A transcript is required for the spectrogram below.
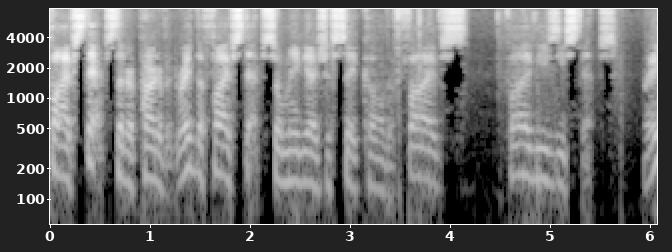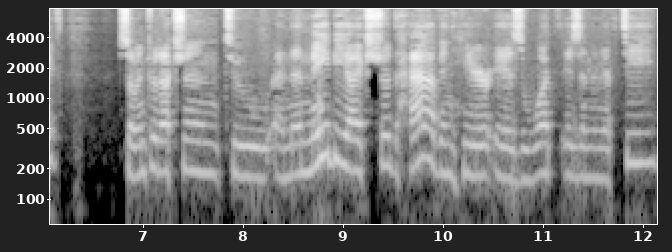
five steps that are part of it right? The five steps. So maybe I should say call the five five easy steps right? So introduction to and then maybe I should have in here is what is an NFT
